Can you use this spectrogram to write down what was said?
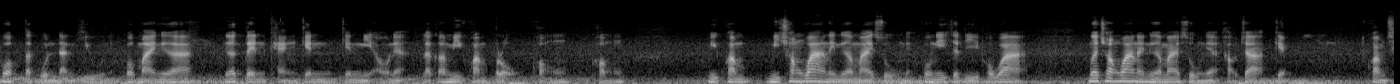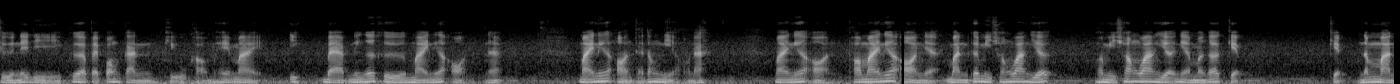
พวกตระกูลดันคิวเนี่ยพวกไม้เนื้อเนื้อเกรนแข็งเกรนเกรนเหนียวเนี่ยแล้วก็มีความโปร่งของของมีความมีช่องว่างในเนื้อไม้สูงเนี่ยพวกนี้จะดี เพราะว่าเมื่อช่องว่างในเนื้อไม้สูงเนี่ยเขาจะเก็บความชื้นได้ดี เพื่อไปป้องกันผิวเขาไม่ให้ไหม้ อีกแบบหนึ่งก็คือไม้เนื้ออ่อนนะไม้เนื้ออ่อนแต่ต้องเหนียวนะ ไม้เนื้ออ่อน พอไม้เนื้ออ่อนเนี่ยมันก็มีช่องว่างเยอะ พอมีช่องว่างเยอะเนี่ยมันก็เก็บเก็บน้ำมัน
